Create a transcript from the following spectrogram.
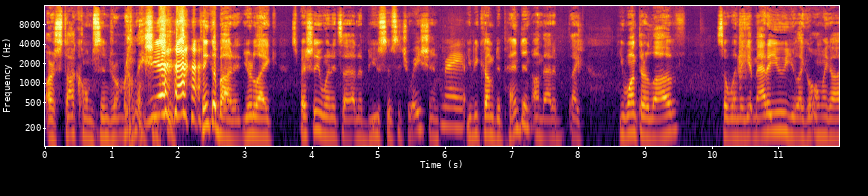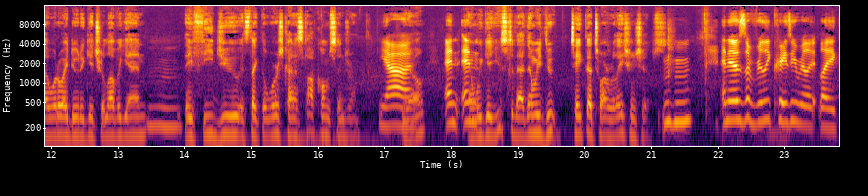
are stockholm syndrome relationships Yeah. think about it you're like especially when it's an abusive situation right. you become dependent on that like you want their love so when they get mad at you you're like oh my god what do i do to get your love again Mm-hmm. they feed you it's like the worst kind of stockholm syndrome Yeah. you know And and, and, we get used to that then we do take that to our relationships Mm-hmm. And it was a really crazy, really like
